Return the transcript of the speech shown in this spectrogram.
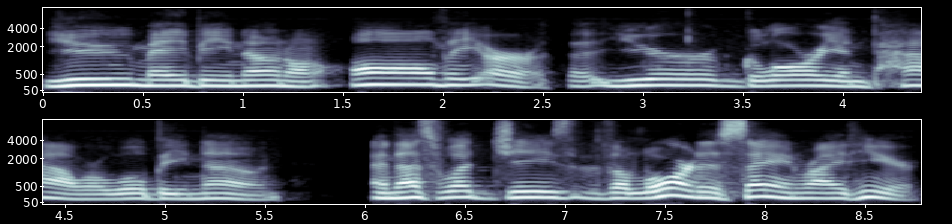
you may be known on all the earth, that your glory and power will be known. And that's what Jesus, the Lord is saying right here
